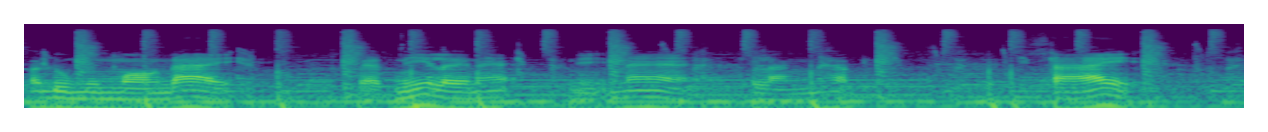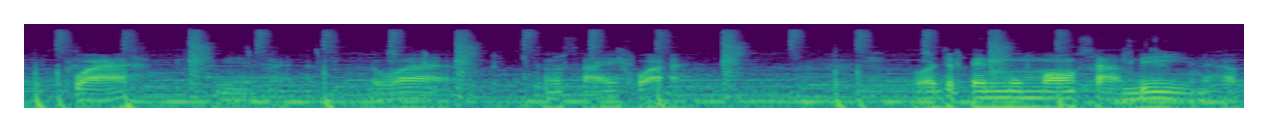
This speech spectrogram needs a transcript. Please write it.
ก็ดูมุมมองได้แบบนี้เลยนะฮะนี่หน้าหลังนะครับ ซ้ายขวานี่นะหรือว่า ทั้งซ้ายขวาหรือว่าจะเป็นมุมมอง 3D นะครับ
